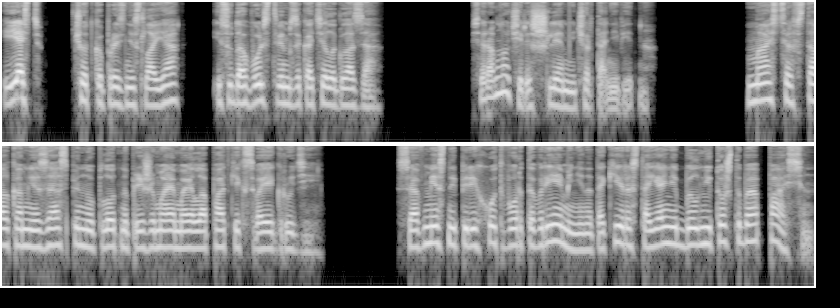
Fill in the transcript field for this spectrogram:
«Есть!» — четко произнесла я и с удовольствием закатила глаза. Все равно через шлем ни черта не видно. Мастер встал ко мне за спину, плотно прижимая мои лопатки к своей груди. Совместный переход ворта времени на такие расстояния был не то чтобы опасен.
